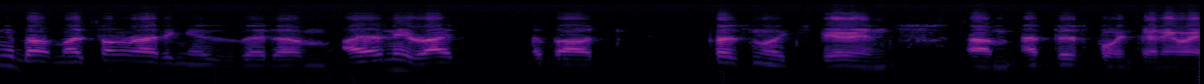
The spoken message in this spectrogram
thing about my songwriting is that um, I only write about personal experience um, at this point, anyway.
